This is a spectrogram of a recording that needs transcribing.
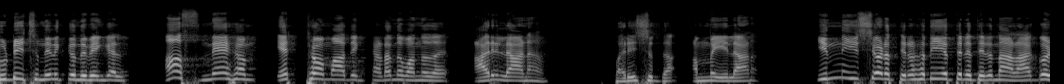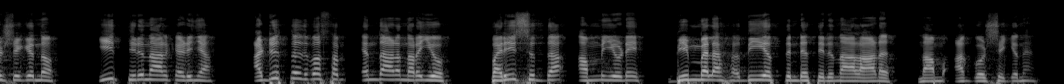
തുടിച്ചു നിൽക്കുന്നുവെങ്കിൽ ആ സ്നേഹം ഏറ്റവും ആദ്യം കടന്നു വന്നത് ആരിലാണ്? പരിശുദ്ധ അമ്മയിലാണ്. ഇന്ന് ഈശോയുടെ തിരുഹൃദയത്തിന്റെ തിരുനാൾ ആഘോഷിക്കുന്നു. ഈ തിരുനാൾ കഴിഞ്ഞ അടുത്ത ദിവസം എന്താണെന്നറിയൂ? പരിശുദ്ധ അമ്മയുടെ വിമല ഹൃദയത്തിന്റെ തിരുനാളാണ് നാം ആഘോഷിക്കുന്നത്.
